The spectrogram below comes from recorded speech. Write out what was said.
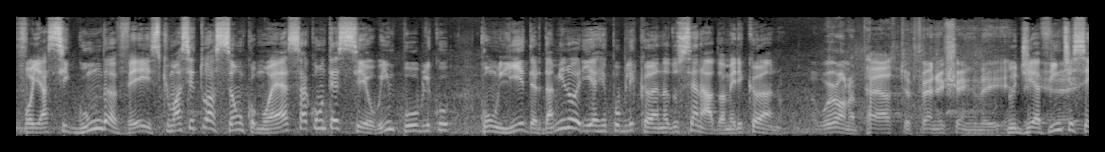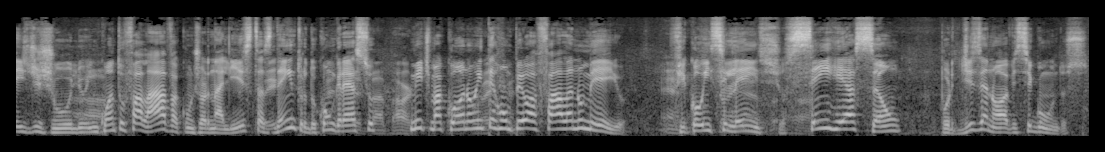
Foi a segunda vez que uma situação como essa aconteceu em público com o líder da minoria republicana do Senado americano. No dia 26 de julho, enquanto falava com jornalistas dentro do Congresso, Mitch McConnell interrompeu a fala no meio. Ficou em silêncio, sem reação, por 19 segundos.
